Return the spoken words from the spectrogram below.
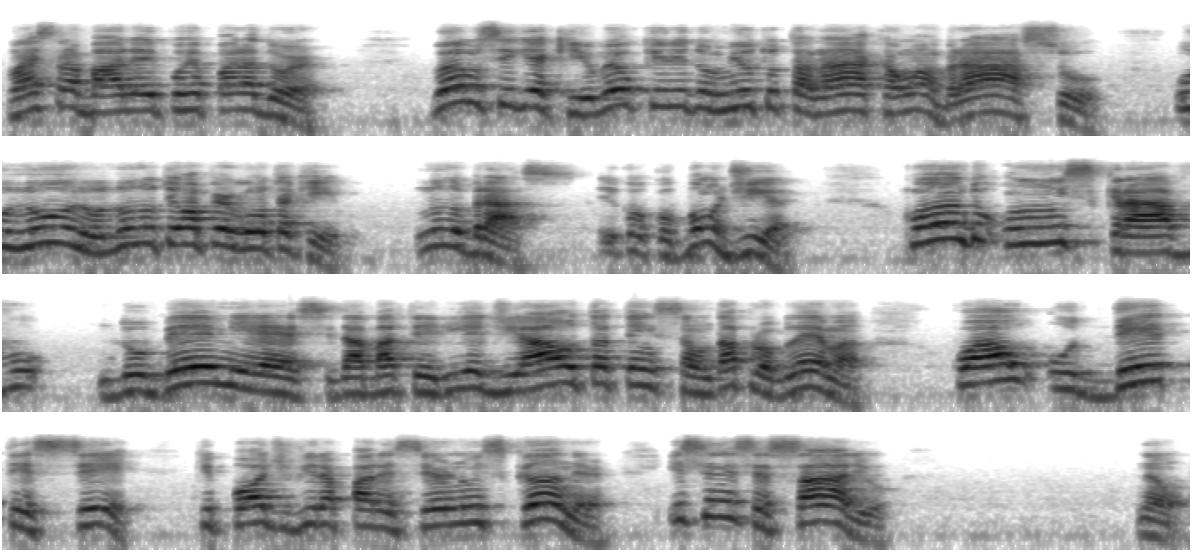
Mais trabalho aí para o reparador. Vamos seguir aqui. O meu querido Milton Tanaka, um abraço. O Nuno, o Nuno tem uma pergunta aqui. Nuno Braz, ele colocou: Bom dia. Quando um escravo do BMS da bateria de alta tensão dá problema, qual o DTC que pode vir aparecer no scanner? E se necessário, não,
